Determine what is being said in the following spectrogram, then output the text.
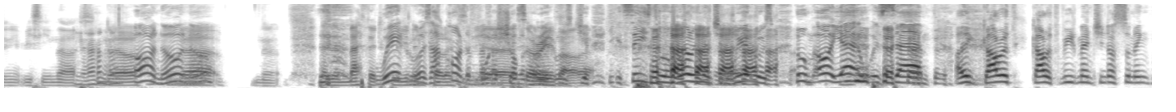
You, have you seen that? No, no. Oh, no, no. no. There's a method. Wait, cleaning I can't product. afford Yeah, to shop at sorry Waitrose. about that. You can see he's doing well. He mentioned Waitrose. Whom? Oh yeah, it was. Um, I think Gareth Gareth Reed mentioned or something.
